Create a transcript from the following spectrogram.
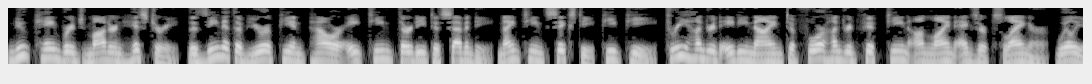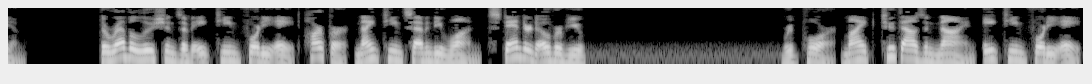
New Cambridge Modern History, The Zenith of European Power 1830-70, 1960, pp. 389-415 Online excerpts Langer, William. The Revolutions of 1848, Harper, 1971, Standard Overview Rapport, Mike 2009, 1848,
